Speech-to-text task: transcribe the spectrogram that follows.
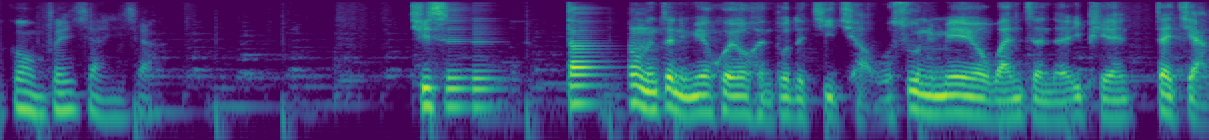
跟我们分享一下？其实当然这里面会有很多的技巧，我书里面也有完整的一篇在讲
